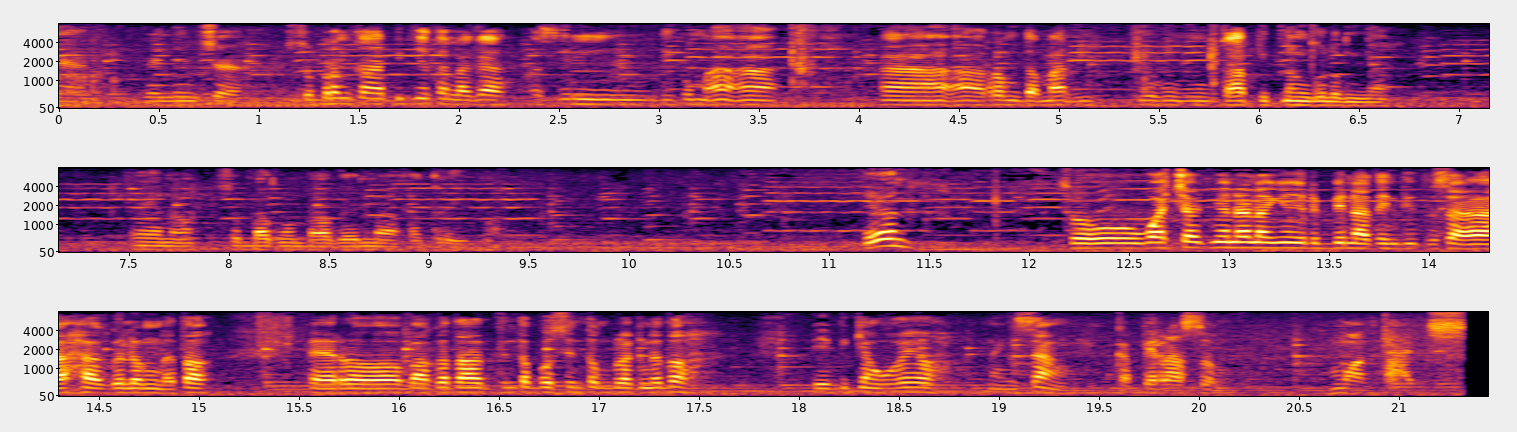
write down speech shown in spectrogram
Yan, ganyan siya. Sobrang kapit niya talaga. As in, hindi ko maaramdaman yung kapit ng gulong niya. Ayan o, sa bagong bagay mga katribo. Yun. So, watch out nyo na lang yung review natin dito sa gulong na to. Pero bago natin tapusin tong vlog na to, bibigyan ko kayo ng isang kapirasong montage.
